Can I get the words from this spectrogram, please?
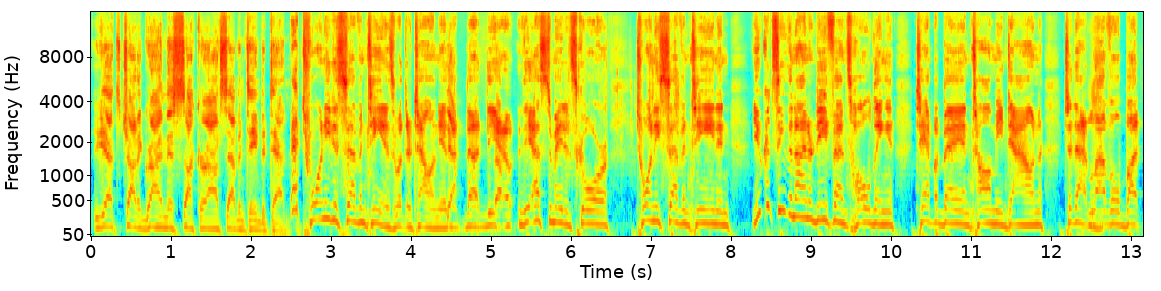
you got to try to grind this sucker out 17 to 10. Yeah, 20 to 17 is what they're telling you. The, the, the, Yep. uh, the estimated score, 2017. And you could see the Niner defense holding Tampa Bay and Tommy down to that level, but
